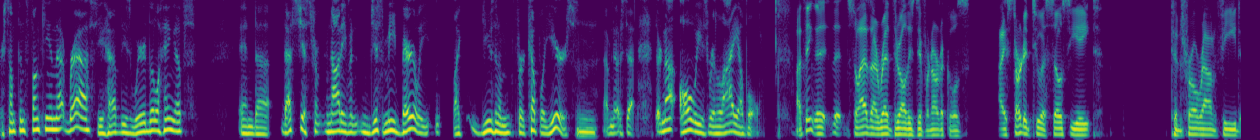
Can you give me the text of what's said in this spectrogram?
or something's funky in that brass, you have these weird little hangups. And uh, that's just from not even just me barely like using them for a couple of years. Mm. I've noticed that they're not always reliable. I think that, that so as I read through all these different articles, I started to associate control round feed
